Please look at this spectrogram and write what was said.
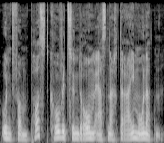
und vom Post-Covid-Syndrom erst nach drei Monaten.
